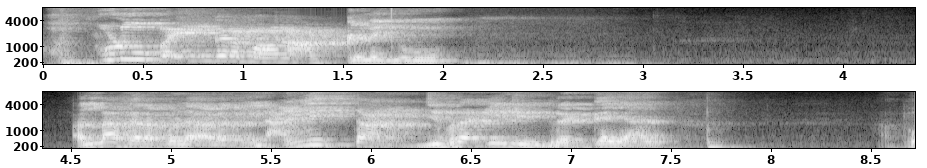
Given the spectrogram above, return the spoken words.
அவ்வளவு பயங்கரமான ஆட்களையும் அல்லாஹ் ரபுல் ஆலமின் அழித்தான் ஜிப்ராஹிலின் ரெக்கையால். அப்போ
